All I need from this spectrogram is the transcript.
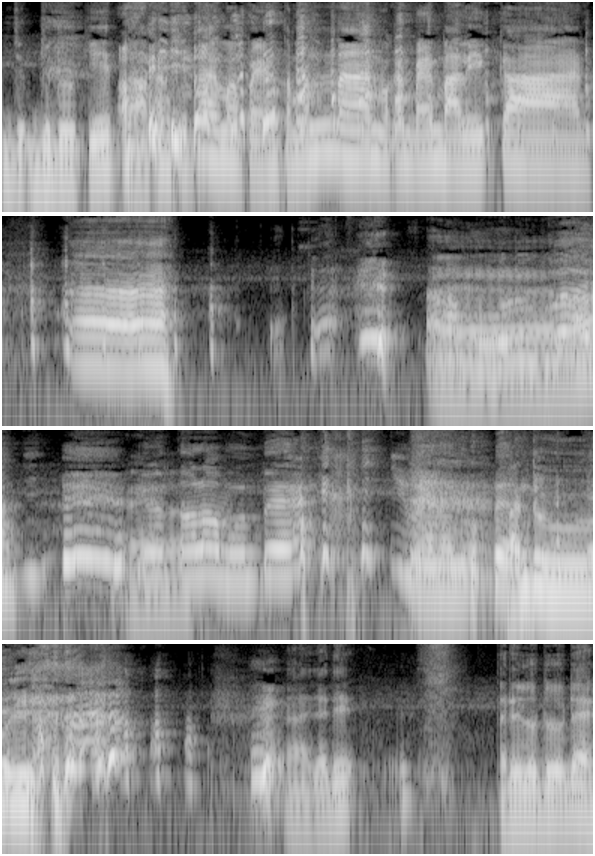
judul kita kan kita emang pengen temenan bukan pengen balikan eh Salah mulu gua anjing. Ya tolong Munte. Gimana santuy nah jadi dari lu dulu deh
